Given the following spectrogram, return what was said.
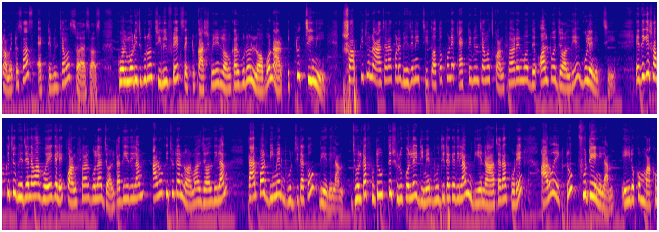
টমেটো সস, এক টেবিল চামচ সয়া সস গোলমরিচ গুঁড়ো চিলি ফ্লেক্স একটু কাশ্মীরি লঙ্কার গুঁড়ো, লবণ আর একটু চিনি। সব কিছু নাড়াচাড়া করে ভেজে নিচ্ছি। ততক্ষণে এক টেবিল চামচ কর্নফ্লাওয়ারের মধ্যে অল্প জল দিয়ে গুলে নিচ্ছি। এদিকে সব কিছু ভেজে নেওয়া হয়ে গেলে কর্নফ্লাওয়ার গোলা জলটা দিয়ে দিলাম। আরও কিছুটা নর্মাল জল দিলাম। তারপর ডিমের ভুর্জিটাকেও দিয়ে দিলাম। ঝোলটা ফুটে উঠতে শুরু করলেই ডিমের ভুর্জিটাকে দিলাম। দিয়ে নাড়াচাড়া করে আরও একটু ফুটিয়ে নিলাম। এই রকম মাখো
